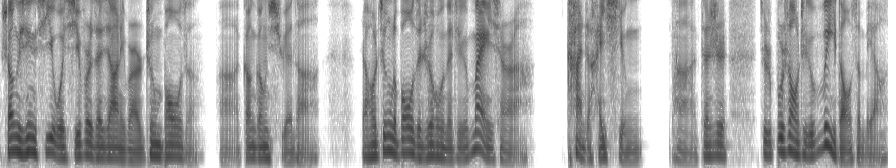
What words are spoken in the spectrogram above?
上个星期，我媳妇儿在家里边蒸包子。啊，刚刚学的，然后蒸了包子之后呢，这个卖相啊，看着还行啊，但是就是不知道这个味道怎么样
